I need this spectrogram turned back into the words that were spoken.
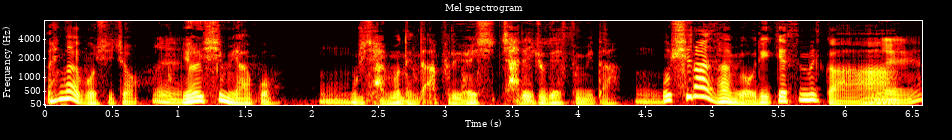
생각해 보시죠. 네. 열심히 하고 음. 우리 잘못했는데 앞으로 열심히 잘해주겠습니다. 뭐 싫어하는 사람이 어디 있겠습니까? 네.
